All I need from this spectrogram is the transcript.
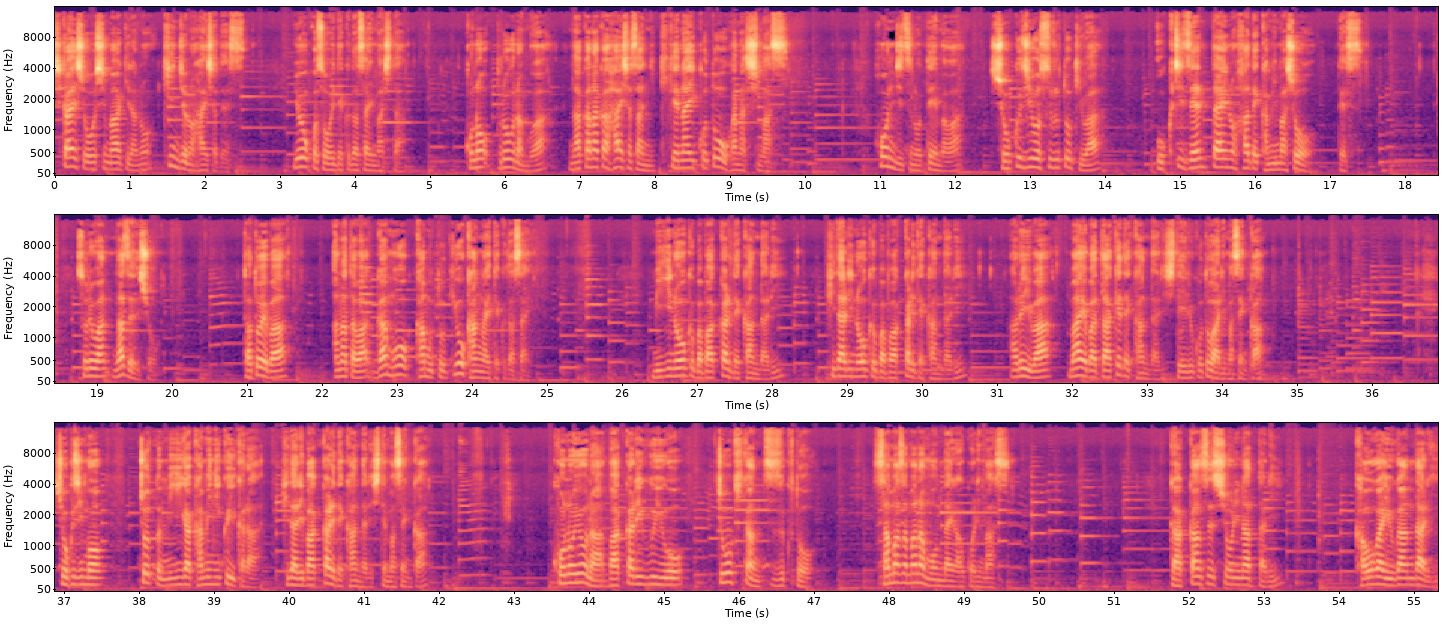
歯科医師大島明の近所の歯医者です。ようこそおいでくださいました。このプログラムはなかなか歯医者さんに聞けないことをお話しします。本日のテーマは食事をするときはお口全体の歯で噛みましょうです。それはなぜでしょう？例えばあなたはガムを噛むときを考えてください。右の奥歯ばっかりで噛んだり左の奥歯ばっかりで噛んだりあるいは前歯だけで噛んだりしていることはありませんか？食事もちょっと右が噛みにくいから左ばっかりで噛んだりしてませんか？このようなばっかり食いを長期間続くと様々な問題が起こります。顎関節症になったり顔が歪んだり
